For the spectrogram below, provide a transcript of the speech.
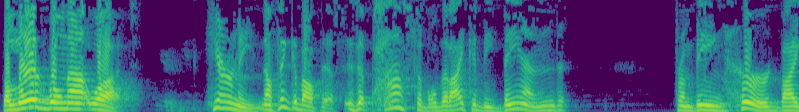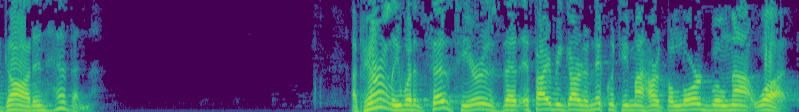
the Lord will not what? Hear me. Now think about this. Is it possible that I could be banned from being heard by God in heaven? Apparently what it says here is that if I regard iniquity in my heart, the Lord will not what?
